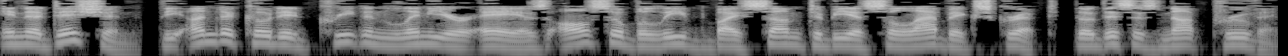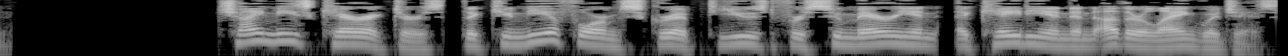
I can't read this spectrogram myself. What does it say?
In addition, the undecoded Cretan linear A is also believed by some to be a syllabic script, though this is not proven. Chinese characters, the cuneiform script used for Sumerian, Akkadian and other languages,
